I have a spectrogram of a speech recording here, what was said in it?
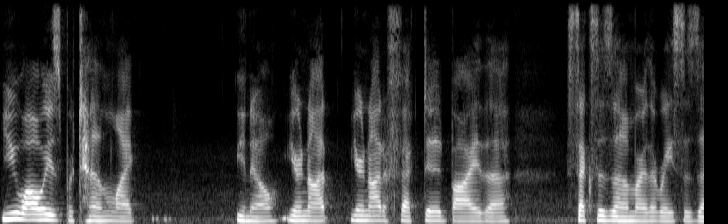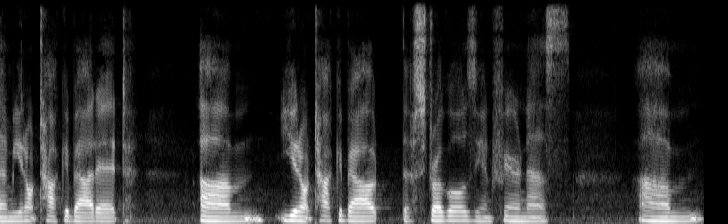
You always pretend like, you know, you're not you're not affected by the sexism or the racism. You don't talk about it. Um, you don't talk about the struggles, the unfairness. Um,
